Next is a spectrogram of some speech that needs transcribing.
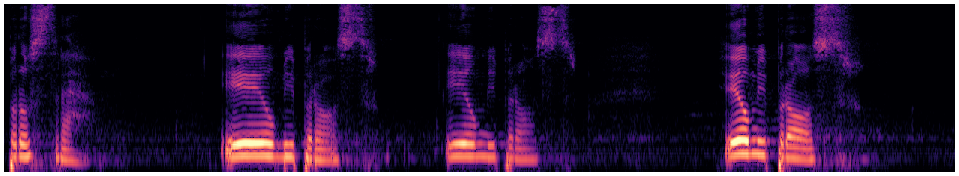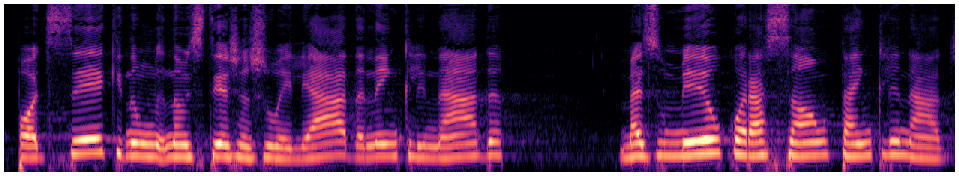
prostrar. Eu me prostro, eu me prostro, eu me prostro. Pode ser que não, não esteja ajoelhada, nem inclinada, mas o meu coração está inclinado.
